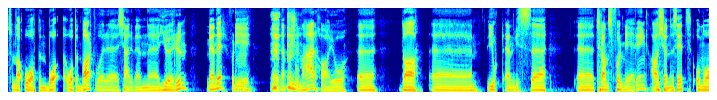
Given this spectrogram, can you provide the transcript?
som da åpenbart vår eh, kjære venn eh, Jørund mener. Fordi eh, den personen her har jo da eh, gjort en viss transformering av kjønnet sitt, og nå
